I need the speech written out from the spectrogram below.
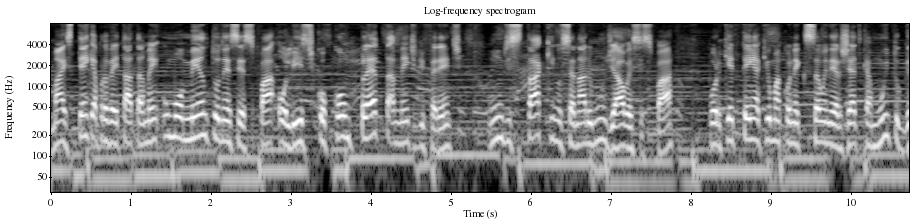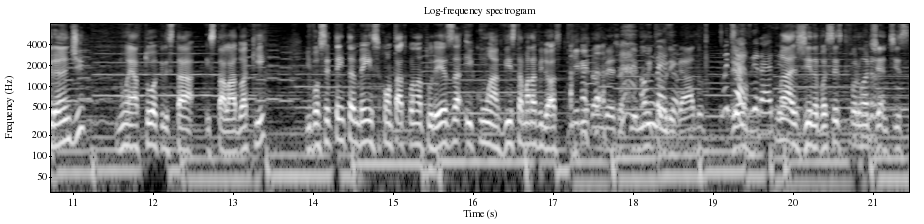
mas tem que aproveitar também o momento nesse spa holístico completamente diferente. Um destaque no cenário mundial esse spa, porque tem aqui uma conexão energética muito grande, não é à toa que ele está instalado aqui. E você tem também esse contato com a natureza e com a vista maravilhosa. Querida, um beijo aqui, muito obrigado. Muchas Viu? gracias. Imagina, vocês que foram Por muito gentis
